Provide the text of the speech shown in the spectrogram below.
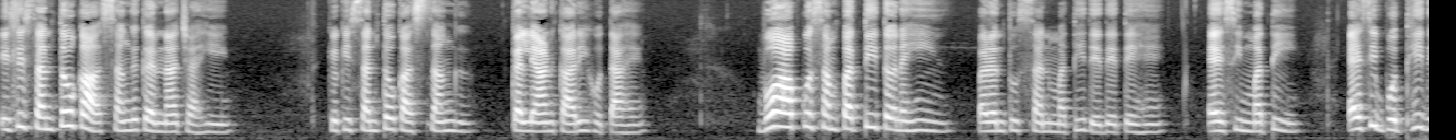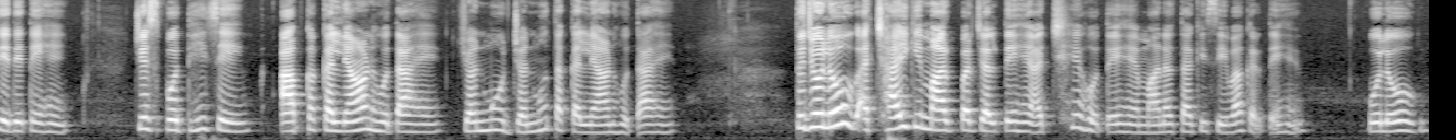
इसलिए संतों का संग करना चाहिए, क्योंकि संतों का संग कल्याणकारी होता है। वो आपको संपत्ति तो नहीं, परंतु सन्मति दे देते हैं। ऐसी मति, ऐसी बुद्धि दे देते हैं, जिस बुद्धि से आपका कल्याण होता है, जन्मों जन्मों तक कल्याण होता है। तो जो लोग अच्छाई के मार्ग पर चलते हैं, अच्छे होते हैं, मानवता की सेवा करते हैं, वो लोग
